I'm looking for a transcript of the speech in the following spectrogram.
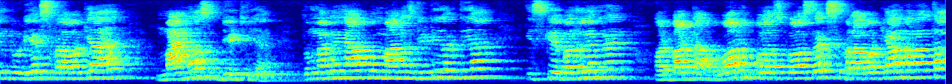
into d x बराबर क्या है? माइनस डी टी है। तो मैंने यहाँ पर माइनस डी टी रख दिया। इसके बदले में और बाटा वन प्लस कॉस एक्स बराबर क्या माना था?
